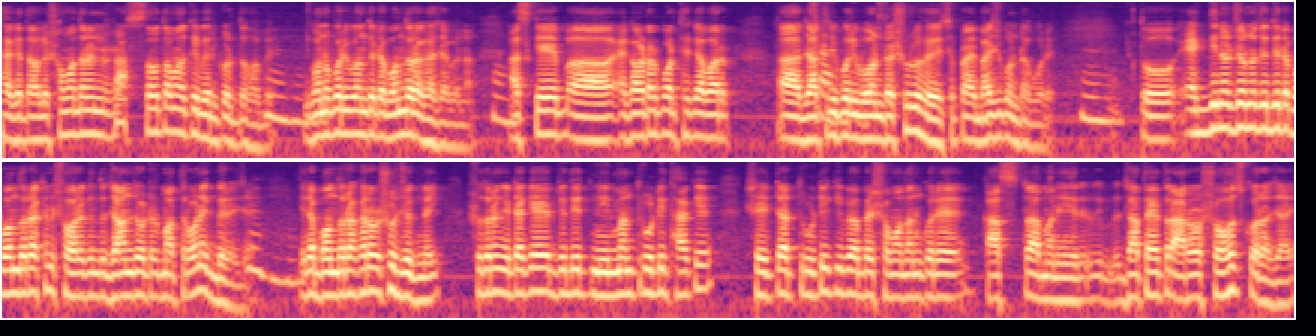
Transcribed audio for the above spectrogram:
থাকে তাহলে সমাধানের রাস্তাও তো আমাকে বের করতে হবে। গণপরিবহন তো এটা বন্ধ রাখা যাবে না। আজকে এগারোটার পর থেকে আবার যাত্রী পরিবহনটা শুরু হয়েছে প্রায় বাইশ ঘণ্টা পরে। তো একদিনের জন্য যদি এটা বন্ধ রাখেন শহরে কিন্তু যানজটের মাত্রা অনেক বেড়ে যায়। এটা বন্ধ রাখারও সুযোগ নেই। সুতরাং এটাকে যদি নির্মাণ ত্রুটি থাকে সেইটার ত্রুটি কীভাবে সমাধান করে কাজটা মানে যাতায়াতের আরও সহজ করা যায়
